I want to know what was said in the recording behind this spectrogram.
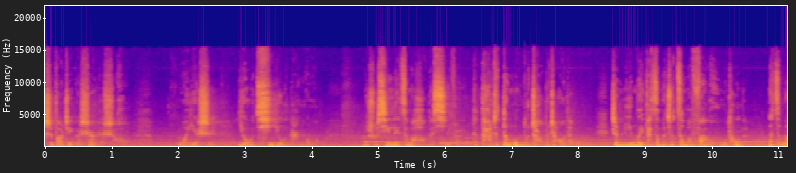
知道这个事儿的时候，我也是又气又难过。你说心里这么好的媳妇儿，这打着灯笼都找不着的，这明伟他怎么就这么犯糊涂呢？那怎么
